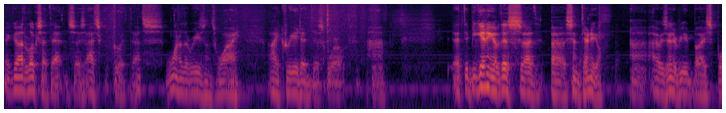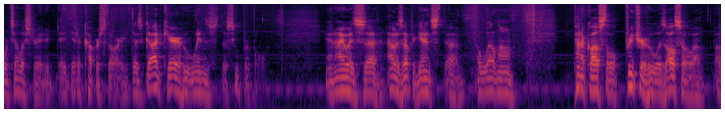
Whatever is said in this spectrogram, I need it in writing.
And God looks at that and says, That's good. That's one of the reasons why I created this world. Uh, at the beginning of this uh, uh, centennial, uh, I was interviewed by Sports Illustrated. They did a cover story. Does God care who wins the Super Bowl? And I was uh, I was up against uh, a well-known Pentecostal preacher who was also a, a,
